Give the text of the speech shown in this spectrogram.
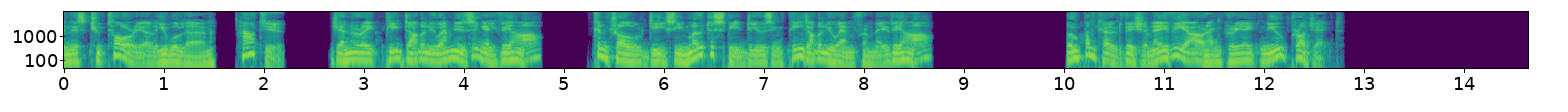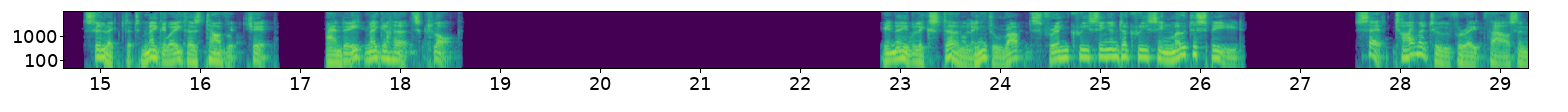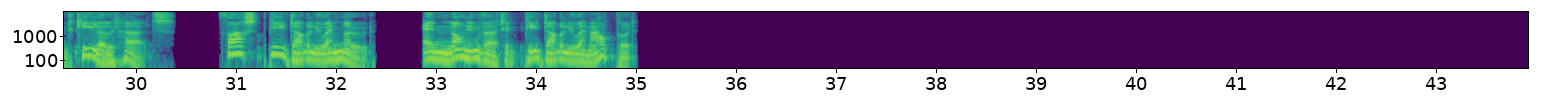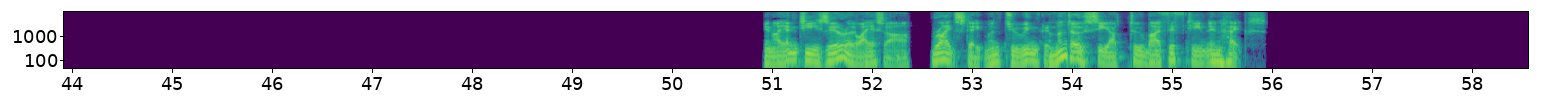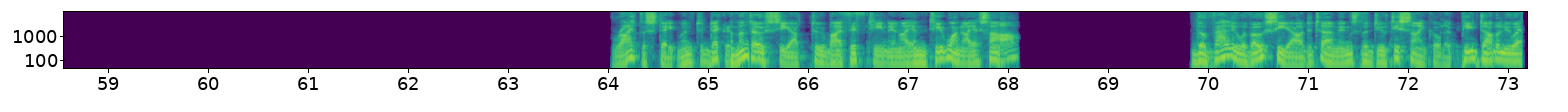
In this tutorial you will learn how to generate PWM using AVR, control DC motor speed using PWM from AVR, open CodeVision AVR and create new project. Select ATmega8 as target chip and 8 MHz clock. Enable external interrupts for increasing and decreasing motor speed. Set timer 2 for 8000 kHz. Fast PWM mode. N non-inverted PWM output. In INT0 ISR, write statement to increment OCR 2 by 15 in hex. Write the statement to decrement OCR 2 by 15 in INT1 ISR. The value of OCR determines the duty cycle at PWM.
